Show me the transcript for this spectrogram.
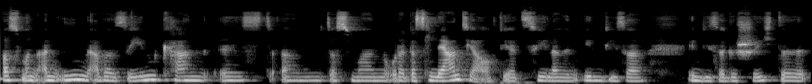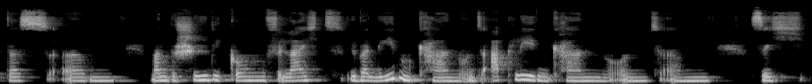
was man an ihnen aber sehen kann, ist, ähm, dass man oder das lernt ja auch die Erzählerin in dieser in dieser Geschichte, dass ähm, man Beschädigungen vielleicht überleben kann und ablegen kann und ähm, sich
